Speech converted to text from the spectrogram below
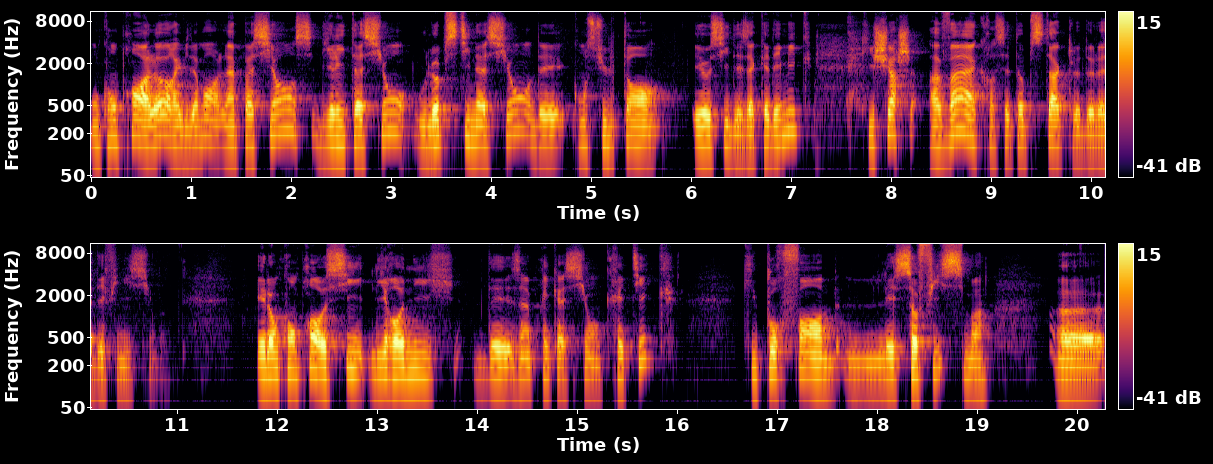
On comprend alors évidemment l'impatience, l'irritation ou l'obstination des consultants et aussi des académiques qui cherchent à vaincre cet obstacle de la définition. Et l'on comprend aussi l'ironie des implications critiques qui pourfendent les sophismes euh,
